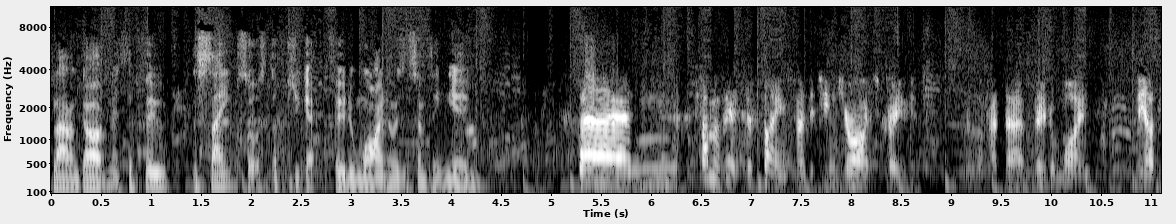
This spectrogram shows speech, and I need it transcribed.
flower and garden is the food the same sort of stuff as you get at food and wine, or is it something new? Um, some of it's the same. So the ginger ice cream, because I've had that at food and wine. The other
